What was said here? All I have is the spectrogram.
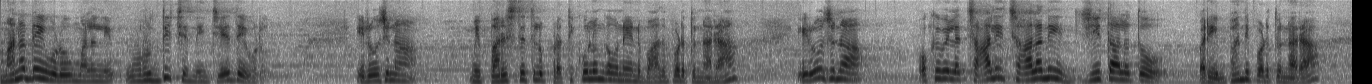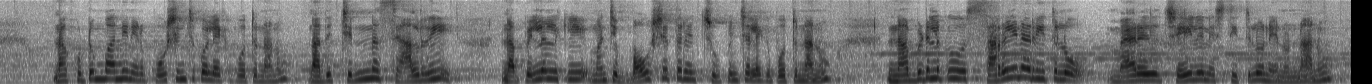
మన దేవుడు మనల్ని వృద్ధి చెందించే దేవుడు. ఈ రోజున మీ పరిస్థితులు ప్రతికూలంగా ఉన్నాయని బాధపడుతున్నారా? ఈ రోజున ఒకవేళ చాలి చాలని జీతాలతో మరి ఇబ్బంది పడుతున్నారా? నా కుటుంబాన్ని నేను పోషించుకోలేకపోతున్నాను. నాది చిన్న శాలరీ. నా పిల్లలకి మంచి భవిష్యత్తు నేను చూపించలేకపోతున్నాను. నా బిడ్డలకు సరైన రీతిలో మ్యారేజ్ చేయలేని స్థితిలో నేనున్నాను.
